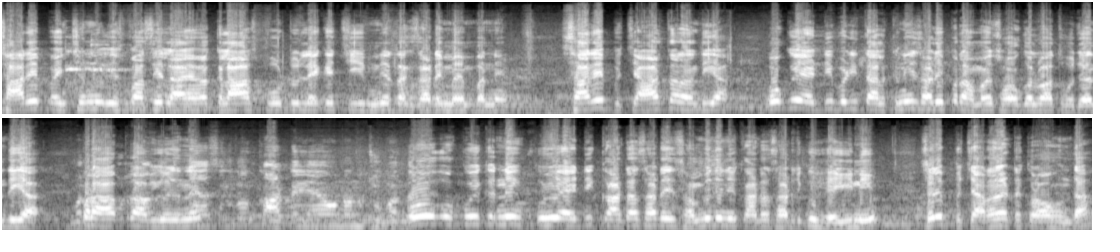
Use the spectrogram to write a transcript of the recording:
ਸਾਰੇ ਪੈਨਸ਼ਨ ਨੂੰ ਇਸ ਪਾਸੇ ਲਾਇਆ ਹੋਇਆ ਕਲਾਸ 4 ਤੋਂ ਲੈ ਕੇ ਚੀਫ ਮਿਨਿਸਟਰ ਤੱਕ ਸਾਡੇ ਮੈਂਬਰ ਨੇ। ਸਾਰੇ ਵਿਚਾਰਧਾਰਾ ਦੀ ਆ ਉਹ ਕੋਈ ਐਡੀ ਵੱਡੀ ਤਲਖ ਨਹੀਂ ਸਾਡੇ ਭਰਾਵਾਂ 100 ਗੱਲਬਾਤ ਹੋ ਜਾਂਦੀ ਆ ਭਰਾ ਭਰਾ ਵੀ ਹੋ ਜਾਂਦੇ। ਕਾਂਟੇ ਆ ਉਹਨਾਂ ਨੂੰ ਚੁਗਣ ਦਾ। ਉਹ ਕੋਈ ਨਹੀਂ ਕੋਈ ਐਡੀ ਕਾਂਟਾ ਸਾਡੇ ਸਮਝਦੇ ਨਹੀਂ ਕਾਂਟਾ ਸਾਡੇ ਕੋਈ ਹੈ ਹੀ ਨਹੀਂ। ਸਿਰਫ ਵਿਚਾਰਾਂ ਦਾ ਟਕਰਾਅ ਹੁੰਦਾ।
